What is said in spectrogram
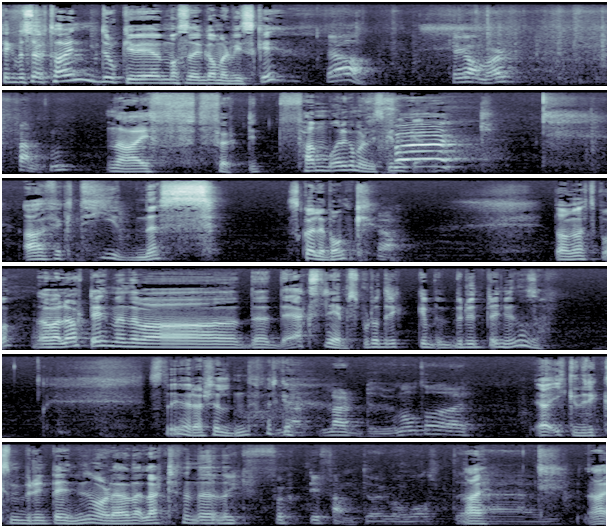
fikk besøkt han. Drukket vi masse gammel whisky. Ja. Hvor gammel? 15? Nei, 45 år gammel whisky. Fuck! Jeg fikk tidenes skallebank Ja. dagen etterpå. Det var veldig artig, men det, var, det, det er ekstremsport å drikke brunt brennevin, altså. Så det gjør jeg sjelden, merker jeg. Lærte du noe av det der? Ja, ikke drikk som brunt brennevin, var det jeg lært. Men det, drikker 40-50 år gammelt. Nei. er nei,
